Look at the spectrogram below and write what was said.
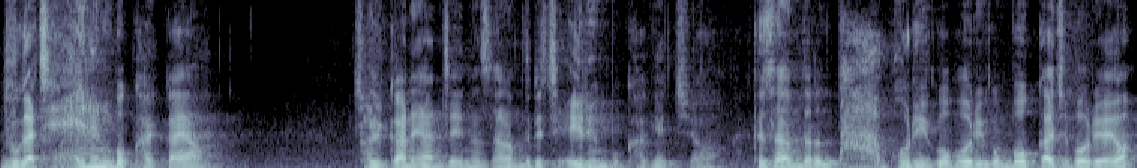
누가 제일 행복할까요? 절간에 앉아 있는 사람들이 제일 행복하겠죠. 그 사람들은 다 버리고 버리고 뭐까지 버려요?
